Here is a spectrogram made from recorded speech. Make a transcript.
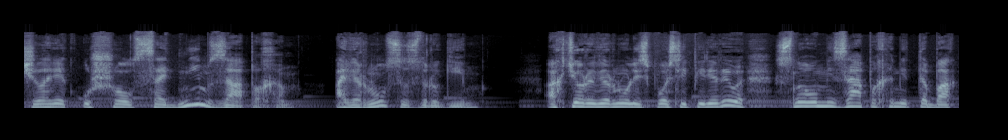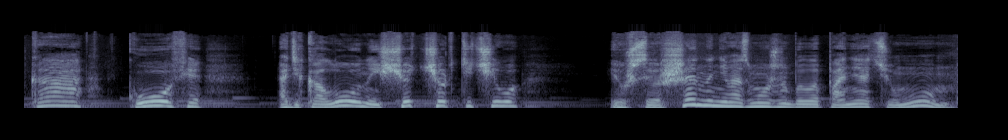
Человек ушел с одним запахом, а вернулся с другим. Актеры вернулись после перерыва с новыми запахами табака, кофе, одеколона, еще черти чего. И уж совершенно невозможно было понять умом,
